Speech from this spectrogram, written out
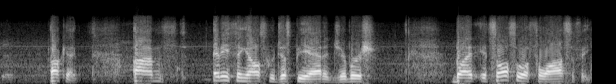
Good. Okay. Um, anything else would just be added gibberish. But it's also a philosophy.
